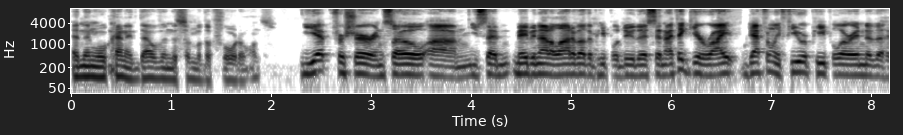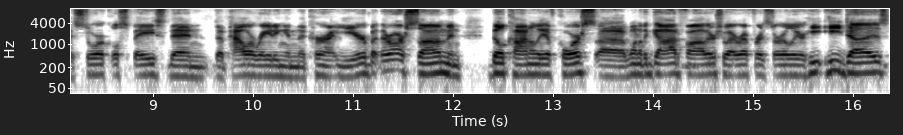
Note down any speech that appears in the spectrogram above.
And then we'll kind of delve into some of the Florida ones. Yep, for sure. And so um, you said maybe not a lot of other people do this, and I think you're right. Definitely fewer people are into the historical space than the power rating in the current year, but there are some. And Bill Connolly, of course, uh, one of the Godfathers who I referenced earlier, he he does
